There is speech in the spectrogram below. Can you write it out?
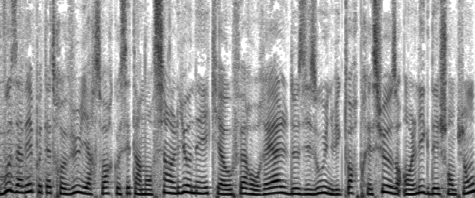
Vous avez peut-être vu hier soir que c'est un ancien lyonnais qui a offert au Real de Zizou une victoire précieuse en Ligue des Champions.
